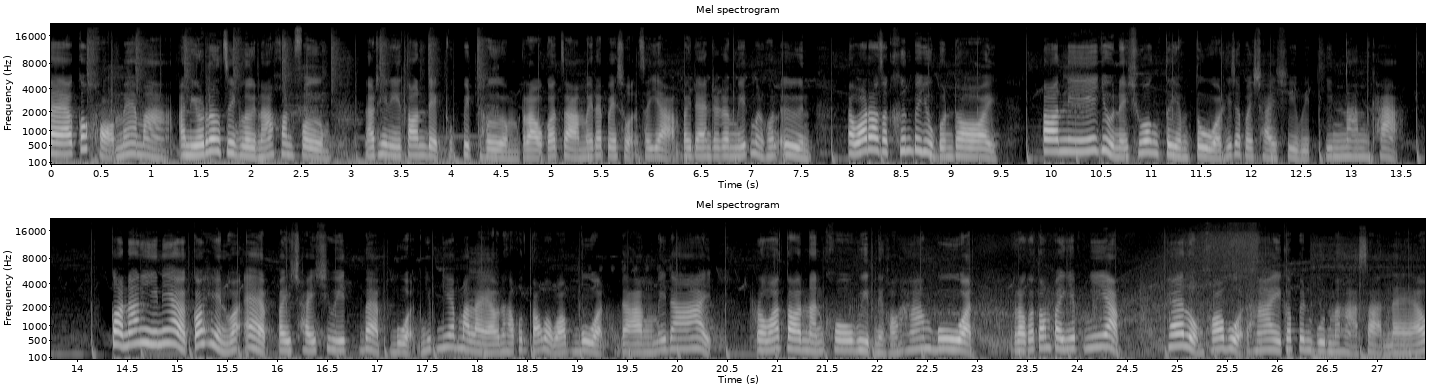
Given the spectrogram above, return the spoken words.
แล้วก็ขอแม่มา อันนี้เรื่องจริงเลยนะคอนเฟิร์มแล้วทีนี้ตอนเด็กทุกปิดเทอม เราก็จะไม่ได้ไปสวนสยามไปแดนเดรมิดเหมือนคนอื่น แต่ว่าเราจะขึ้นไปอยู่บนดอย ตอนนี้อยู่ในช่วงเตรียมตัวที่จะไปใช้ชีวิตที่นั่นค่ะ ก่อนหน้านี้เนี่ยก็เห็นว่าแอบไปใช้ชีวิตแบบบวชเงียบๆมาแล้วนะคะ คุณต๊อกบอกว่าบวชดังไม่ได้ เพราะว่าตอนนั้นโควิดเนี่ยเขาห้ามบวชเราก็ต้องไปเงียบๆแค่หลวงพ่อบวชให้ก็เป็นบุญมหาศาลแล้ว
